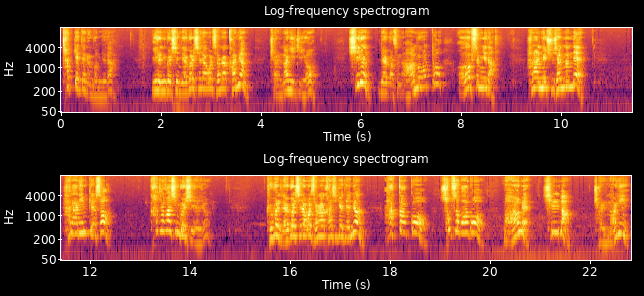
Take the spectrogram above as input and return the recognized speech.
찾게 되는 겁니다. 이런 것이 내 것이라고 생각하면 절망이지요. 실은 내 것은 아무것도 없습니다. 하나님이 주셨는데 하나님께서 가져가신 것이에요. 그걸 내 것이라고 생각하시게 되면 아깝고 섭섭하고 마음에 실망, 절망이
